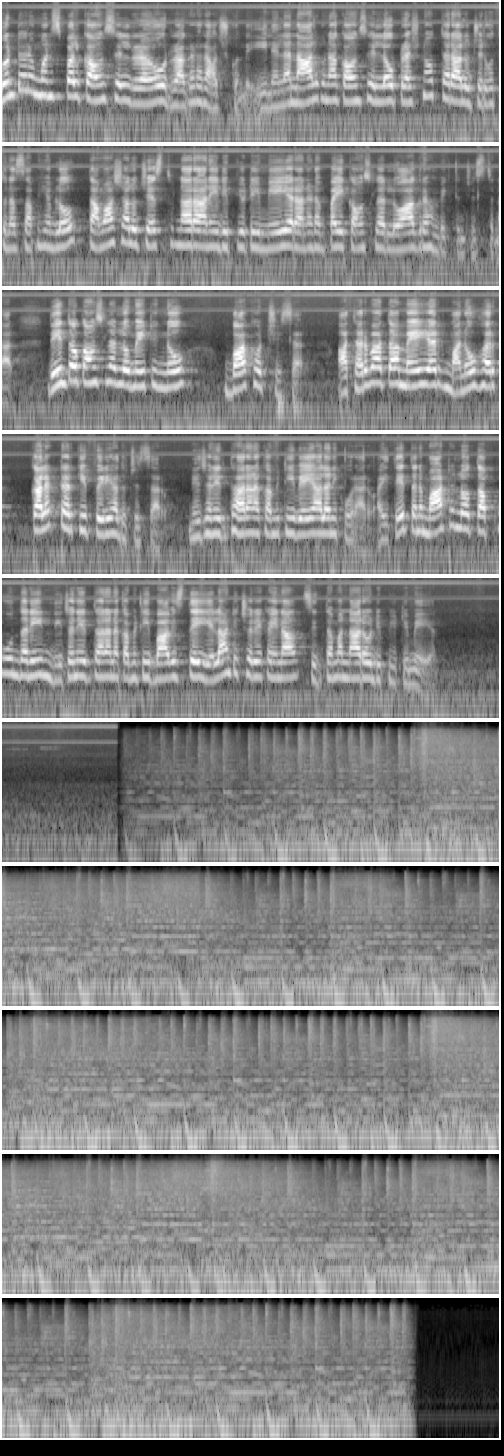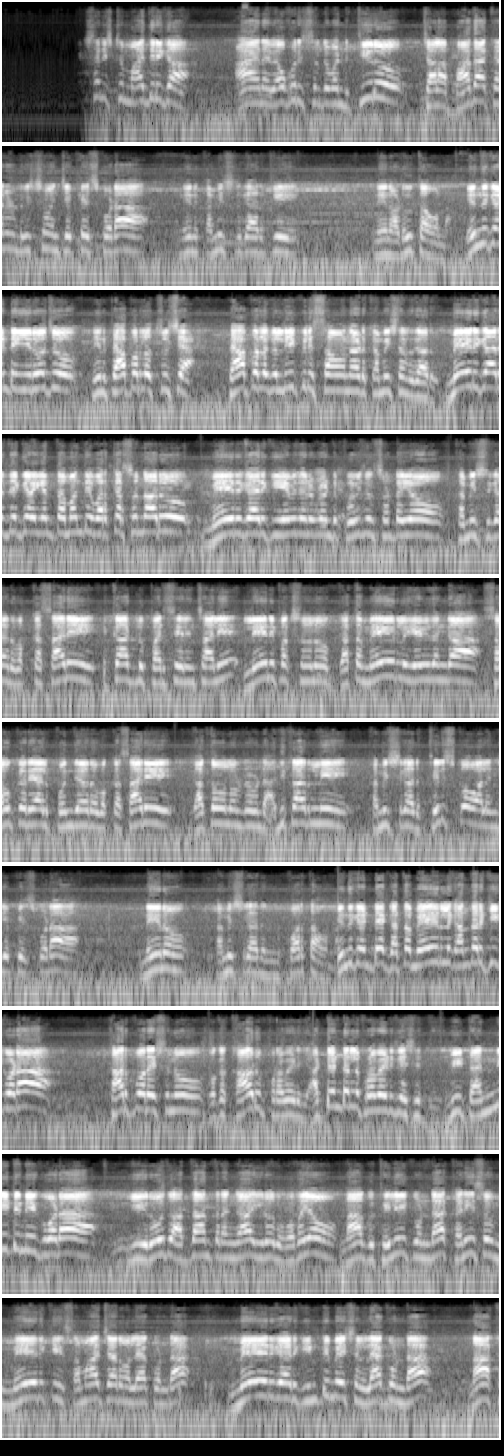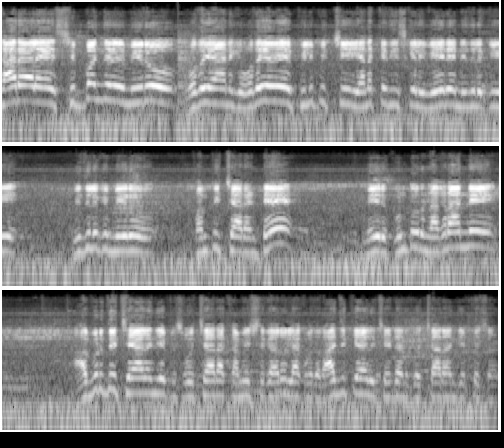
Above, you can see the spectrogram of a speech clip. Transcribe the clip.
Guntur municipal council రగడ రాజుకుంది. ఈ నెల నాలుగున కౌన్సిల్లో ప్రశ్నోత్తరాలు జరుగుతున్న సమయంలో తమాషాలు చేస్తున్నారా అని డిప్యూటీ మేయర్ అనడంపై కౌన్సిలర్లు ఆగ్రహం వ్యక్తం చేస్తున్నారు. దీంతో కౌన్సిలర్లు మీటింగ్ను బాకౌట్ చేశారు. ఆ తర్వాత మేయర్ మనోహర్ కలెక్టర్కి ఫిర్యాదు చేశారు. నిజ నిర్ధారణ కమిటీ వేయాలని కోరారు. అయితే తన మాటల్లో తప్పు ఉందని నిజ నిర్ధారణ కమిటీ భావిస్తే ఎలాంటి చర్యకైనా సిద్ధమన్నారు డిప్యూటీ మేయర్. యాక్షనిస్ట్ మాదిరిగా ఆయన వ్యవహరిస్తున్నటువంటి తీరు చాలా బాధాకరమైన విషయం అని చెప్పేసి కూడా నేను కమిషనర్ గారికి నేను అడుగుతా ఉన్నా. ఎందుకంటే ఈ రోజు నేను పేపర్లో చూసా పేపర్లకు లీకులు ఇస్తా ఉన్నాడు కమిషనర్ గారు. మేయర్ గారి దగ్గర ఎంతమంది వర్కర్స్ ఉన్నారు? మేయర్ గారికి ఏ విధమైనటువంటి ప్రొవిజన్స్ ఉంటాయో కమిషనర్ గారు ఒక్కసారి రికార్డులు పరిశీలించాలి. లేని పక్షంలో గత మేయర్లు ఏ విధంగా సౌకర్యాలు పొందారో ఒక్కసారి గతంలో ఉన్నటువంటి అధికారుల్ని కమిషనర్ గారు తెలుసుకోవాలని చెప్పేసి కూడా నేను కమిషనర్ గారిని కోరుతా ఉన్నాను ఎందుకంటే గత మేయర్లకి అందరికీ కూడా కార్పొరేషన్ ఒక కారు ప్రొవైడ్ అటెండర్లు ప్రొవైడ్ చేసింది వీటన్నిటినీ కూడా ఈ రోజు అర్ధాంతరంగా ఈ రోజు ఉదయం నాకు తెలియకుండా కనీసం మేయర్కి సమాచారం లేకుండా మేయర్ గారికి ఇంటిమేషన్ లేకుండా నా కార్యాలయ సిబ్బందిని మీరు ఉదయానికి ఉదయమే పిలిపించి వెనక్కి తీసుకెళ్ళి వేరే నిధులకి విధులకి మీరు పంపించారంటే మీరు గుంటూరు నగరాన్ని అభివృద్ధి చేయాలని చెప్పేసి వచ్చారా కమిషనర్ గారు? లేకపోతే రాజకీయాలు చేయడానికి వచ్చారా అని చెప్పేసి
